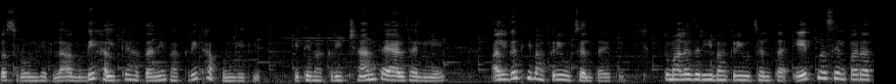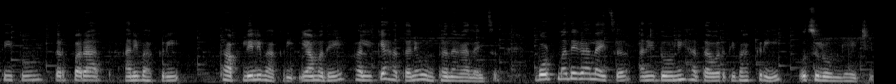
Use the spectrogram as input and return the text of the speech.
पसरवून घेतला. अगदी हलक्या हाताने भाकरी थापून घेतली. इथे भाकरी छान तयार झाली आहे अलगद ही भाकरी उचलता येते. तुम्हाला जर ही भाकरी उचलता येत नसेल परातीतून तर परात आणि भाकरी थापलेली भाकरी. यामध्ये हलक्या हाताने उलथनं घालायचं. बोटमध्ये घालायचं आणि दोन्ही हातावरती भाकरी उचलून घ्यायची.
